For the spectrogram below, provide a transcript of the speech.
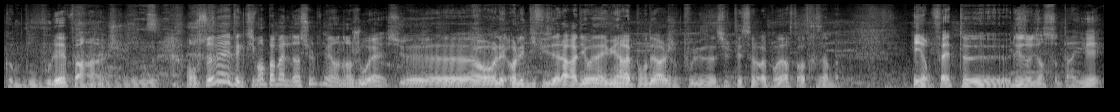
comme vous voulez. Je- on recevait effectivement pas mal d'insultes, mais on en jouait. on, les, les diffusait à la radio. On avait mis un répondeur. Les gens pouvaient nous insulter sur le répondeur. C'était très sympa. Et en fait, euh, les audiences sont arrivées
